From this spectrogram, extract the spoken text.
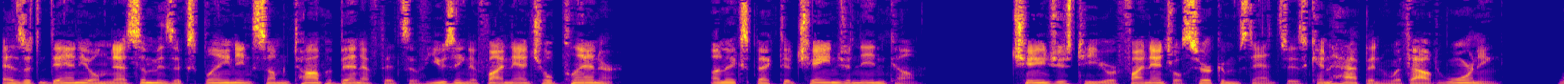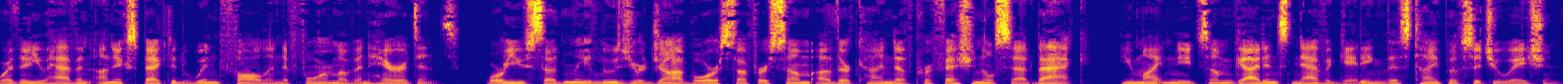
Ezzat Daniel Nesseim is explaining some top benefits of using a financial planner. Unexpected change in income. Changes to your financial circumstances can happen without warning. Whether you have an unexpected windfall in the form of inheritance, or you suddenly lose your job or suffer some other kind of professional setback, you might need some guidance navigating this type of situation.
